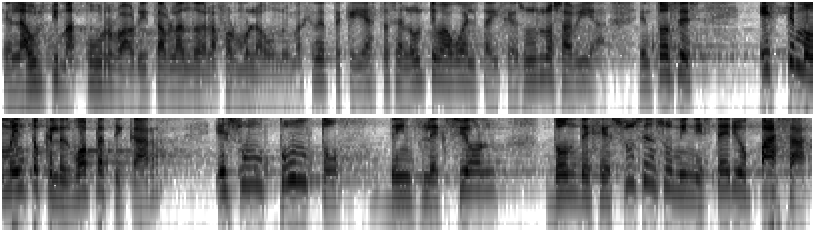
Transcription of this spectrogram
en la última curva, ahorita hablando de la Fórmula 1. Imagínate que ya estás en la última vuelta y Jesús lo sabía. Entonces, este momento que les voy a platicar es un punto de inflexión donde Jesús en su ministerio pasa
